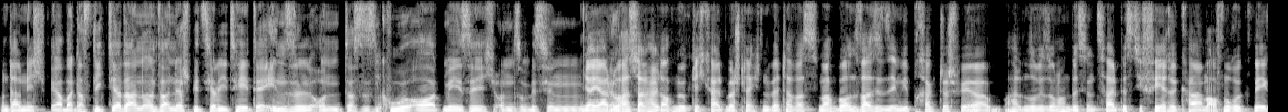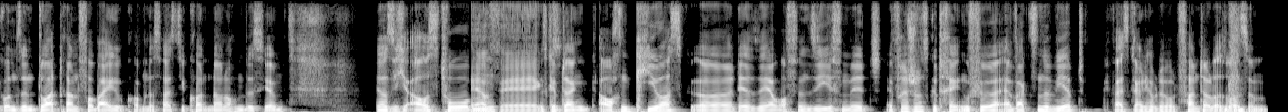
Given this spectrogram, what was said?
und dann nicht. Ja, aber das liegt ja dann einfach an der Spezialität der Insel und das ist ein Kurort mäßig und so ein bisschen. Ja, ja, ja, du hast dann halt auch Möglichkeiten bei schlechtem Wetter was zu machen. Bei uns war es jetzt irgendwie praktisch. Wir hatten sowieso noch ein bisschen Zeit, bis die Fähre kam auf dem Rückweg und sind dort dran vorbeigekommen. Das heißt, die konnten da noch ein bisschen ja, sich austoben. Perfekt. Es gibt dann auch einen Kiosk, äh, der sehr offensiv mit Erfrischungsgetränken für Erwachsene wirbt ich weiß gar nicht, ob der überhaupt Fanta oder sowas im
